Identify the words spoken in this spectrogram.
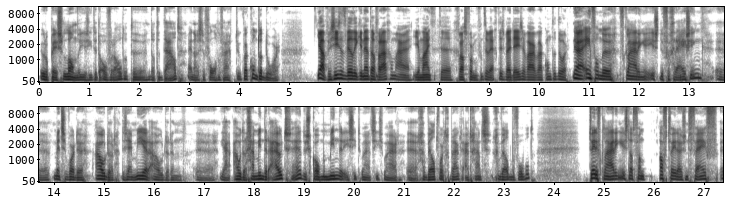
Europese landen. Je ziet het overal dat, dat het daalt. En dan is de volgende vraag natuurlijk, waar komt dat door? Ja, precies. Dat wilde ik je net al vragen. Maar je maait het uh, gras voor mijn voeten weg. Dus bij deze, waar, waar komt het door? Ja, een van de verklaringen is de vergrijzing. Uh, mensen worden ouder. Er zijn meer ouderen. Ja, ouderen gaan minder uit. Hè, dus komen minder in situaties waar geweld wordt gebruikt. Uitgaansgeweld bijvoorbeeld. Tweede verklaring is dat van af 2005 uh,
